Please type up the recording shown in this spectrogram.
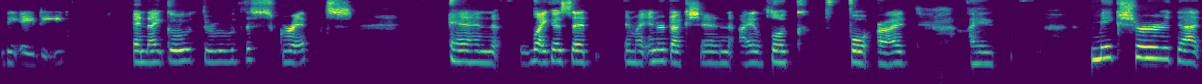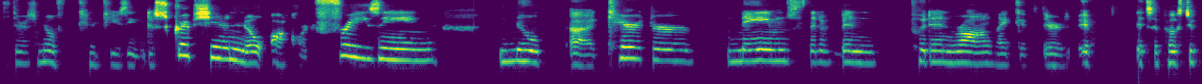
the AD. And I go through the script. And like I said, in my introduction, I look for I I make sure that there's no confusing description, no awkward phrasing, no uh, character names that have been put in wrong. Like if there's if it's supposed to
